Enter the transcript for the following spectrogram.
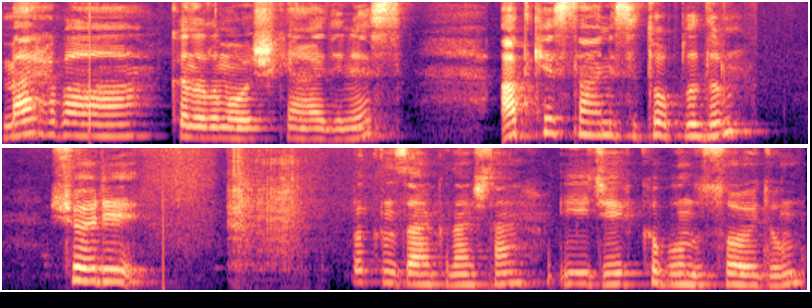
Merhaba, kanalıma hoş geldiniz. At kestanesi topladım. Şöyle bakınız arkadaşlar, iyice kabuğunu soydum.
